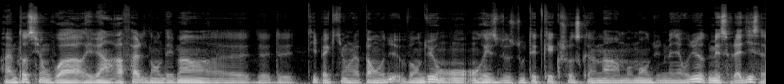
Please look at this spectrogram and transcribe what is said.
En même temps, si on voit arriver un rafale dans des mains de, de type à qui on l'a pas vendu, on, on, risque de se douter de quelque chose quand même à un moment d'une manière ou d'une autre. Mais cela dit, ça,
